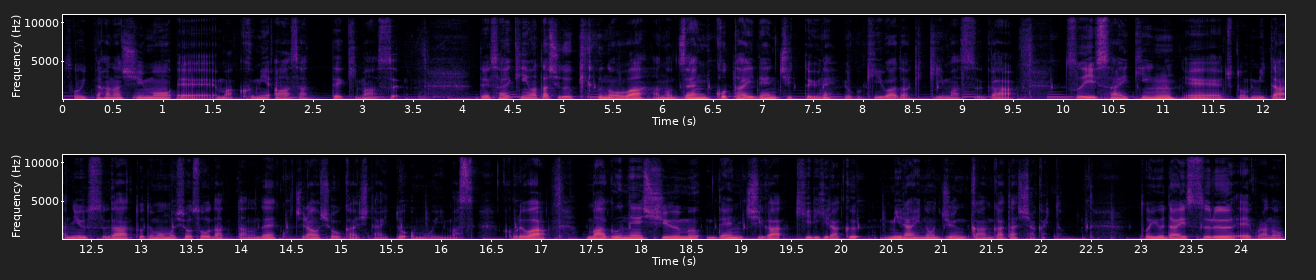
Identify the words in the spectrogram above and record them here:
そういった話も、えーまあ、組み合わさってきます。で最近私が聞くのはあの全固体電池というねよくキーワードは聞きますがつい最近、えーちょっと見たニュースがとても面白そうだったのでこちらを紹介したいと思います。これはマグネシウム電池が切り開く未来の循環型社会と。という題する、えーこれあの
